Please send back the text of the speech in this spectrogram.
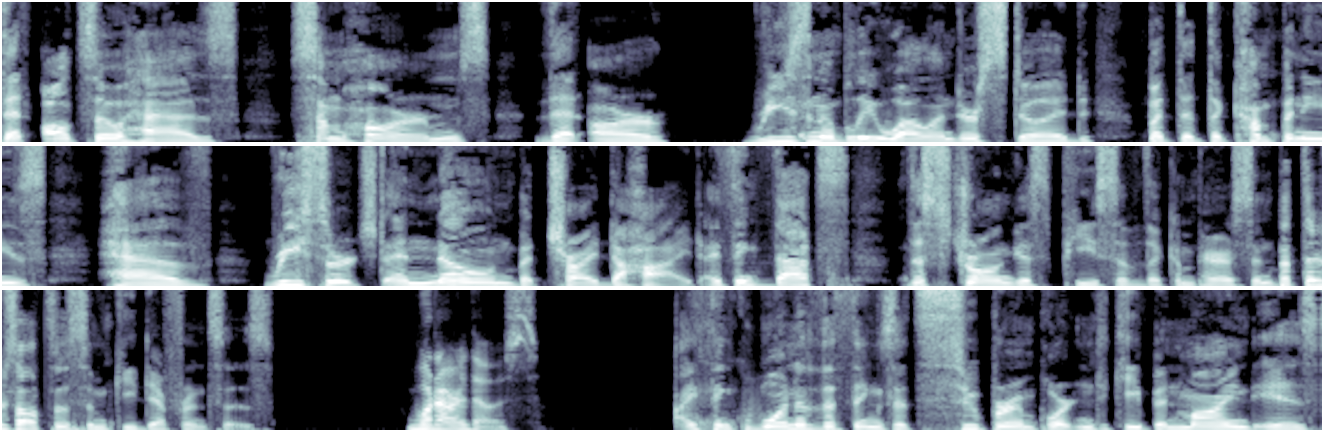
that also has some harms that are reasonably well understood, but that the companies have researched and known but tried to hide. I think that's the strongest piece of the comparison, but there's also some key differences. What are those? I think one of the things that's super important to keep in mind is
